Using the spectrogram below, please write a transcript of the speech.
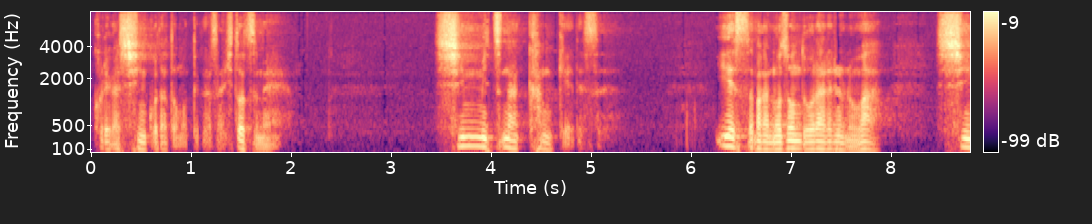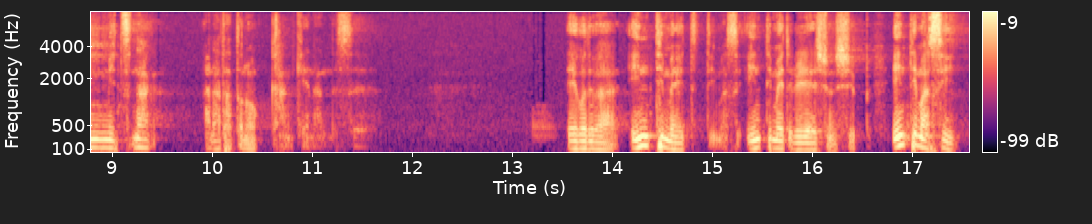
これが信仰だと思ってください。1つ目親密な関係です。イエス様が望んでおられるのは親密なあなたとの関係なんです。英語では intimate って言います。 Intimate relationship。Intimacy、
